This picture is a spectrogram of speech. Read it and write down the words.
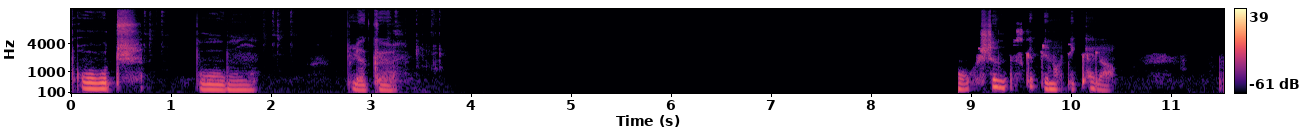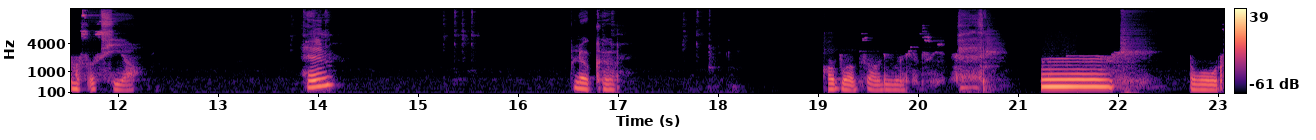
Brot, Bogen, Blöcke. Oh, stimmt, es gibt ja noch die Keller. Was ist hier? Helm, Blöcke. Aber die will ich jetzt nicht. Hm, Brot.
